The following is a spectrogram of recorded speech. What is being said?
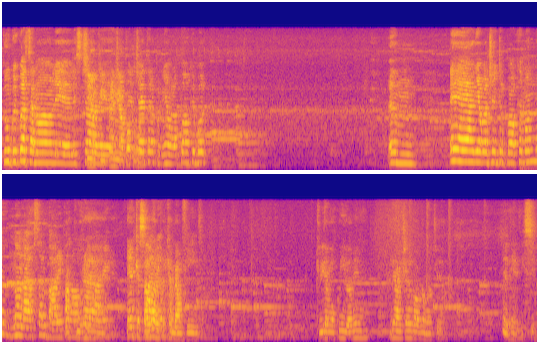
Comunque qua stanno le, le scale, ok, prendi la eccetera, eccetera. Prendiamo la Pokéball. Ehm, e andiamo al centro Pokémon, non a salvare, però a curare. curare e anche a salvare Mario. perché abbiamo finito. Chiudiamo qui, va bene? Andiamo al centro Pokémon, chiudiamo. Io direi di sì.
